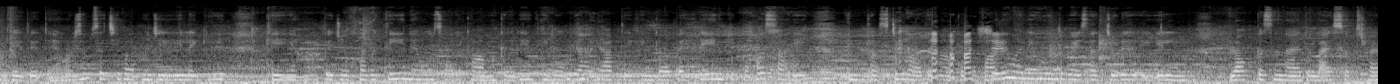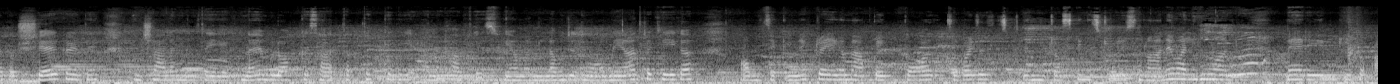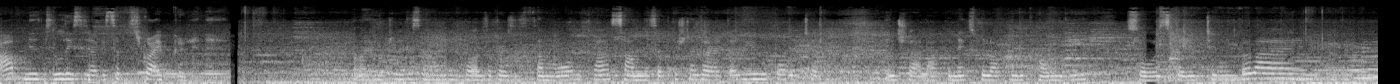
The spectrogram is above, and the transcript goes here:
दे देते हैं। और सबसे अच्छी बात मुझे ये लगी कि यहाँ पे जो ख़वातीन हैं वो सारे काम कर रही थी। वो भी आगे आप देखेंगे। और बहरीन की बहुत सारी इंटरेस्टिंग बातें आपको बताने वाली हूँ। तो मेरे साथ जुड़े रहिए। ब्लॉग पसंद आए तो लाइक सब्सक्राइब और शेयर कर दें। इन मिलते हैं एक नए ब्लॉग के साथ। तब तक के लिए अल्लाह हाफिज़। अल्लाह मुझे दुआ में याद रखिएगा। और मुझसे कनेक्ट रहेगा मैं आपको एक बहुत ज़बरदस्त इंटरेस्टिंग स्टोरी सुनाने वाली हूँ आगे। बहरीन की। तो आपने जल्दी से जाके सब्सक्राइब कर लेना है। हमारे होटल के सामने बहुत ज़बरदस्त सा मॉल था। सामने सब कुछ नज़र आता व्यू बहुत अच्छा था। इन आपको नेक्स्ट ब्लॉग में दिखाऊँगी। So stay tune bye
